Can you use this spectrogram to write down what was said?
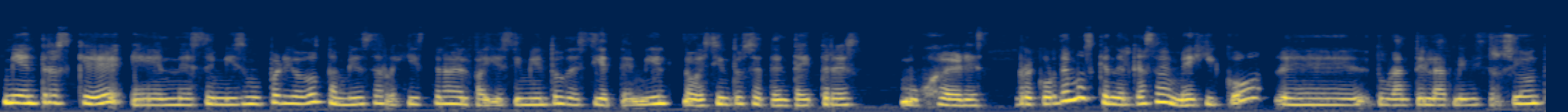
mientras que en ese mismo periodo también se registra el fallecimiento de 7.973 mujeres. Recordemos que en el caso de México, eh, durante la administración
